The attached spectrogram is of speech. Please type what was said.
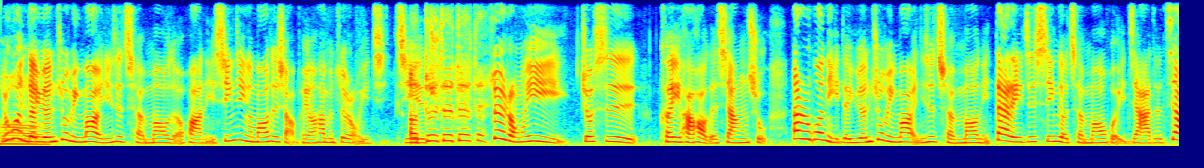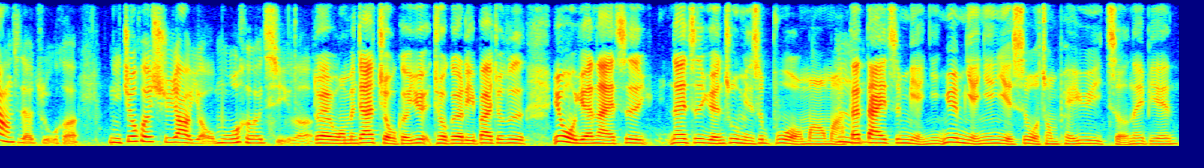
如果你的哦原住民猫已经是成猫的话，你新进的猫是小朋友，他们最容易接接哦，触对对对对，最容易就是可以好好的相处。那如果你的原住民猫已经是成猫，你带了一只新的成猫回家的这样子的组合，你就会需要有磨合期了。对我们家九个月九个礼拜，就是因为我原来是那只原住民是布偶猫嘛，嗯再带一只缅因，因为缅因也是我从培育者那边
